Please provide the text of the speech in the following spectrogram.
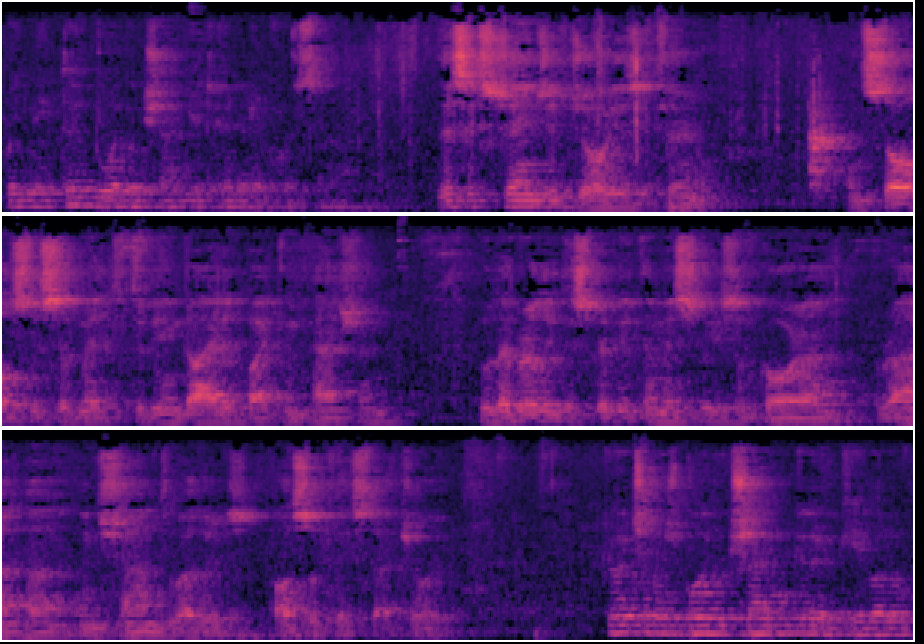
hogy még több boldogságért könyörög hozzá. This exchange of joy is eternal, and souls who submit to being guided by compassion, who liberally distribute the mysteries of Gora, Radha, and Shyam to others, also taste that joy. Kölcsönös boldogságunk örökké való,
